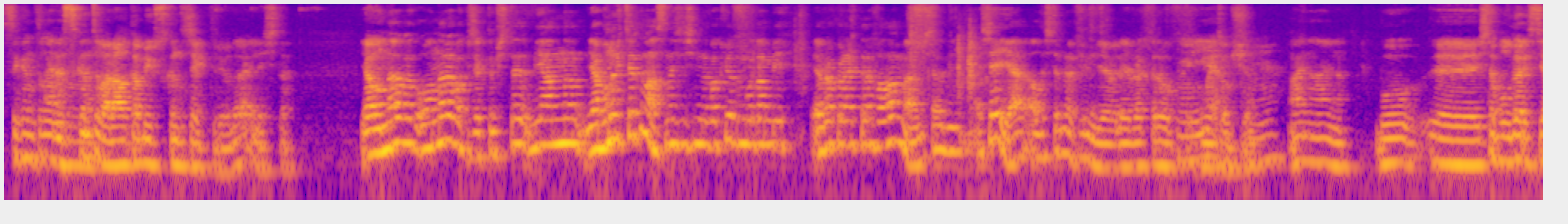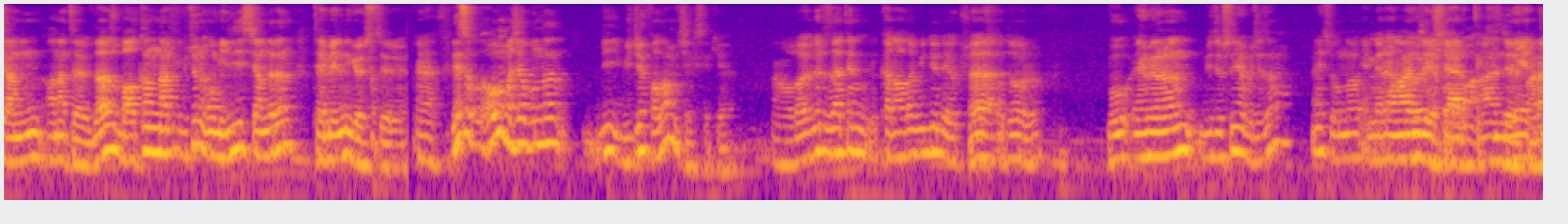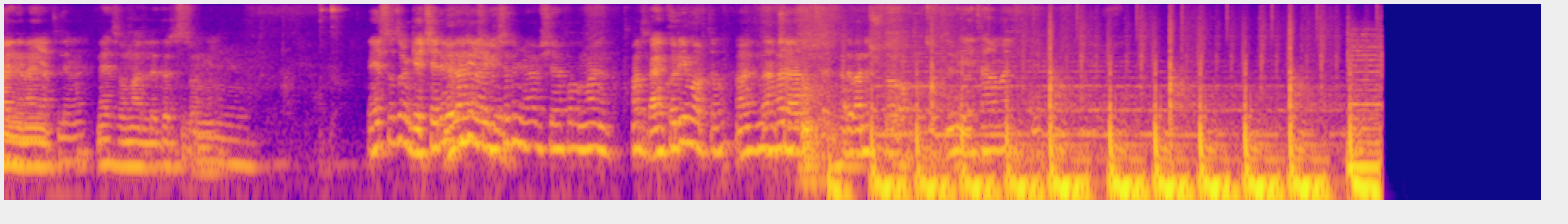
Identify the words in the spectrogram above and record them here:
Sıkıntılı. Yani sıkıntı var. Halka büyük sıkıntı çektiriyorlar öyle işte. Ya onlara bak onlara bakacaktım işte bir yandan ya bunu bitirdim aslında işte şimdi bakıyordum buradan bir evrak örnekleri falan vermişler bir şey ya alıştırma film diye böyle evrakları okumaya çalışıyorum. Aynen aynen. Bu e, işte Bulgar isyanının ana temeli. Daha doğrusu Balkanlardaki bütün o milli isyanların temelini gösteriyor. Evet. Neyse oğlum acaba bundan bir video falan mı çeksek ya? Ha, olabilir zaten kanalda video da yok şu an. He doğru. Bu Emirhan'ın videosunu yapacağız ama neyse onu Emirhan anca bir şey yapalım, artık. anca Niyetli yapar, aynen mi aynen. niyetli mi? Neyse onu hallederiz sonra. Bilmiyorum. Neyse oğlum geçelim. Videoya. hadi geçelim ya bir şey yapalım aynen. Hadi. Ben kurayım ortamı. Hadi, Ben hadi. çağırdım. Hadi ben de şu tarafa toplayayım. İyi tamam hadi.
